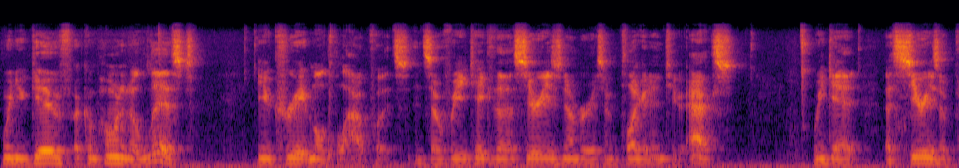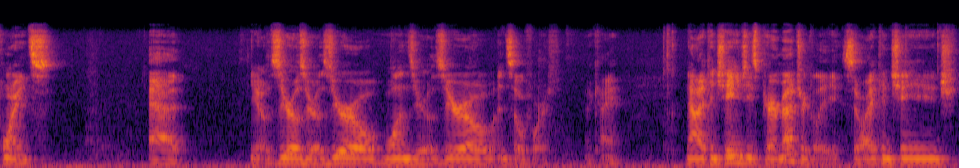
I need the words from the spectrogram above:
when you give a component a list, you create multiple outputs. And so if we take the series numbers and plug it into X, we get a series of points at you know 0, 0, 0, 1, 0, 0, and so forth. Okay. Now I can change these parametrically. So I can change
